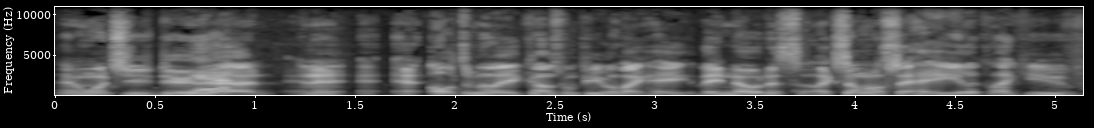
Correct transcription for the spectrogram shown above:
And once you do Yeah. that, and, it, and ultimately it comes when people are like, hey, they notice, like someone will say, hey, you look like you've,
